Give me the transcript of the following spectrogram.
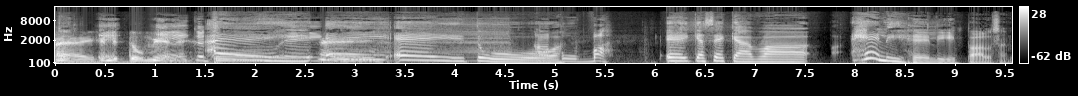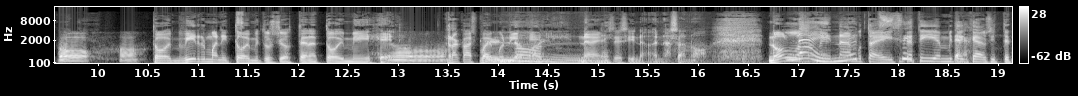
Ei se nyt tuu mieleen. Eikö tuu? Ei, ei, ei tuu. Apuva. Eikä sekään vaan Heli. Heli Palsan. Oho. Toimi, Virmani toimitusjohtajana toimii Heli. Joo, Rakas vaimoni kyllä. Heli. Nonni. Näin se siinä aina sanoo. Nolla Näin mennään, nyt mutta ei sitä tiedä, miten käy sitten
